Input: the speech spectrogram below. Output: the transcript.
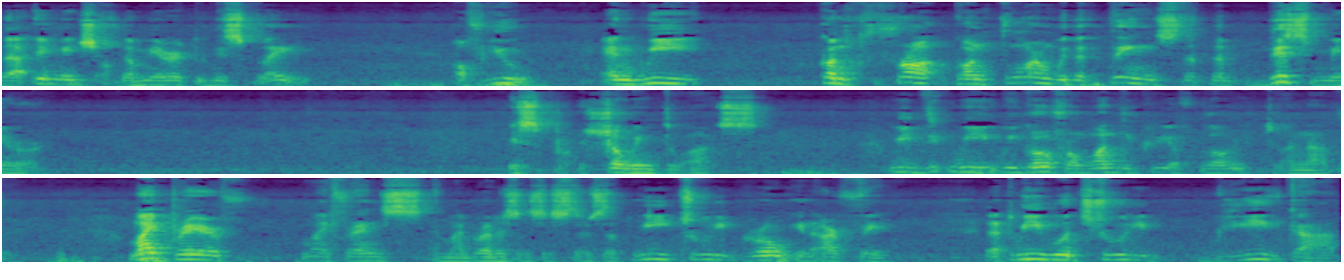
the image of the mirror to display of you. And we confront, conform with the things that the, this mirror is showing to us. We, we, we go from one degree of glory to another. My prayer, my friends and my brothers and sisters, that we truly grow in our faith, that we would truly believe God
